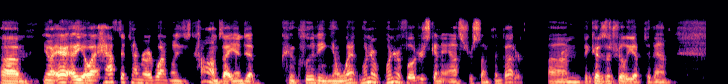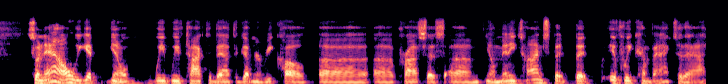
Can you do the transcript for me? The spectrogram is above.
Um, you know, I, you know, half the time I write one of these columns, I end up concluding, you know, when, when are when are voters going to ask for something better? Um, because it's really up to them. So now we get, you know, we we've talked about the governor recall uh, uh, process, um, you know, many times. But but if we come back to that,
